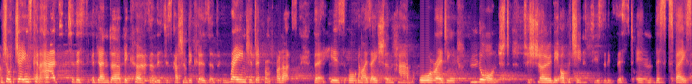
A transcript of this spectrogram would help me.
I'm sure James can add to this agenda because and this discussion because of the range of different products that his organization have already launched to show the opportunities that exist in this space.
